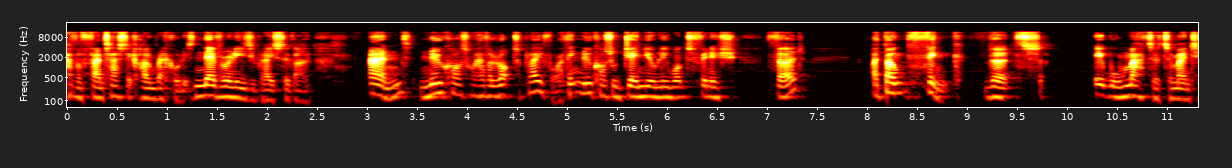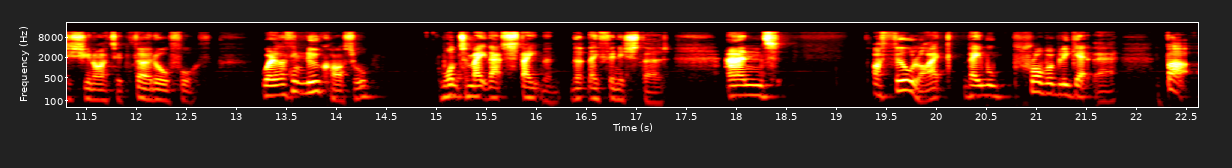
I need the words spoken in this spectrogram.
have a fantastic home record. It's never an easy place to go. And Newcastle have a lot to play for. I think Newcastle genuinely want to finish third. I don't think that it will matter to Manchester United, third or fourth. Whereas I think Newcastle want to make that statement that they finish third. And I feel like they will probably get there. But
